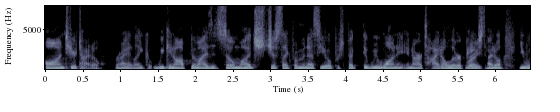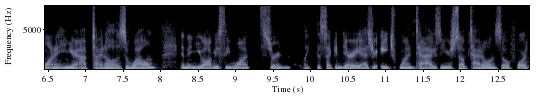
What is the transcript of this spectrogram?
onto your title, right? Like we can optimize it so much, just like from an SEO perspective, we want it in our title or page right. title. You want it in your app title as well. And then you obviously want certain, like the secondary as your H1 tags and your subtitle and so forth.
